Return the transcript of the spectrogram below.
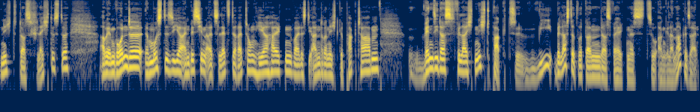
nicht das schlechteste. Aber im Grunde musste sie ja ein bisschen als letzte Rettung herhalten, weil es die anderen nicht gepackt haben. Wenn sie das vielleicht nicht packt, wie belastet wird dann das Verhältnis zu Angela Merkel sein?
